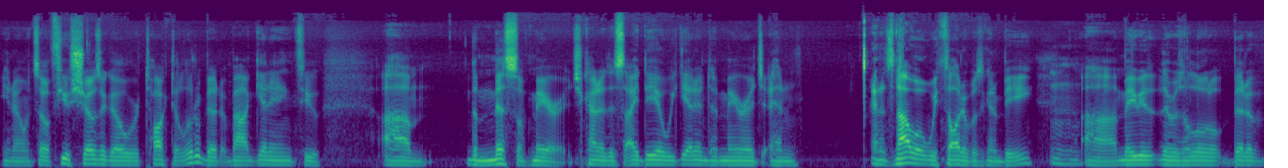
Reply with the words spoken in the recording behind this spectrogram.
you know. And so, a few shows ago, we talked a little bit about getting to um, the myths of marriage, kind of this idea we get into marriage and and it's not what we thought it was going to be. Mhm. Uh, maybe there was a little bit of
